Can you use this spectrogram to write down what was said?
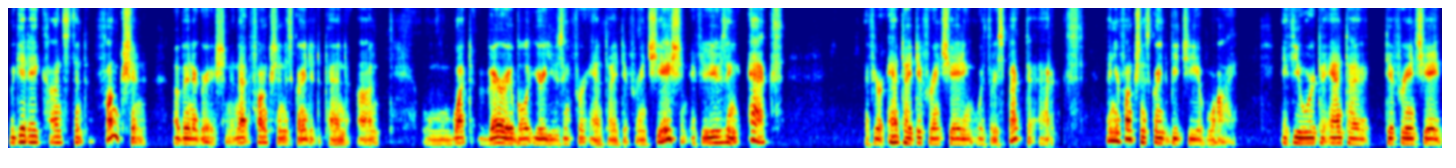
We get a constant function of integration. And that function is going to depend on what variable you're using for anti-differentiation. If you're using x, if you're anti-differentiating with respect to x, then your function is going to be g of y. If you were to anti-differentiate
